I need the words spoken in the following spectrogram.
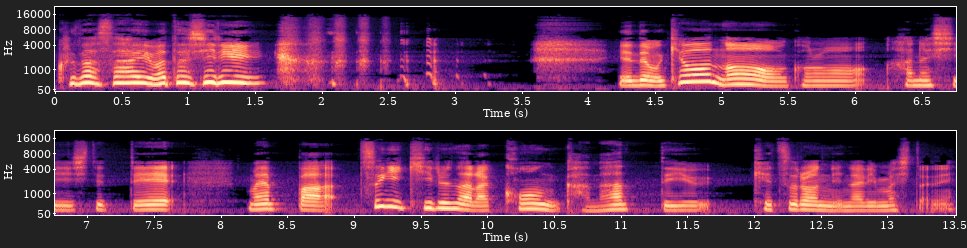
ください、私に。いや、でも今日のこの話してて、まあ、やっぱ次着るなら紺かなっていう結論になりましたね。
